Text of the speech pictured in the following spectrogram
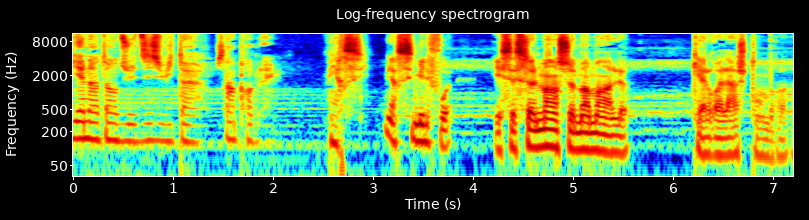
Bien entendu, 18 heures, sans problème. Merci, merci mille fois. Et c'est seulement à ce moment-là qu'elle relâche ton bras,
